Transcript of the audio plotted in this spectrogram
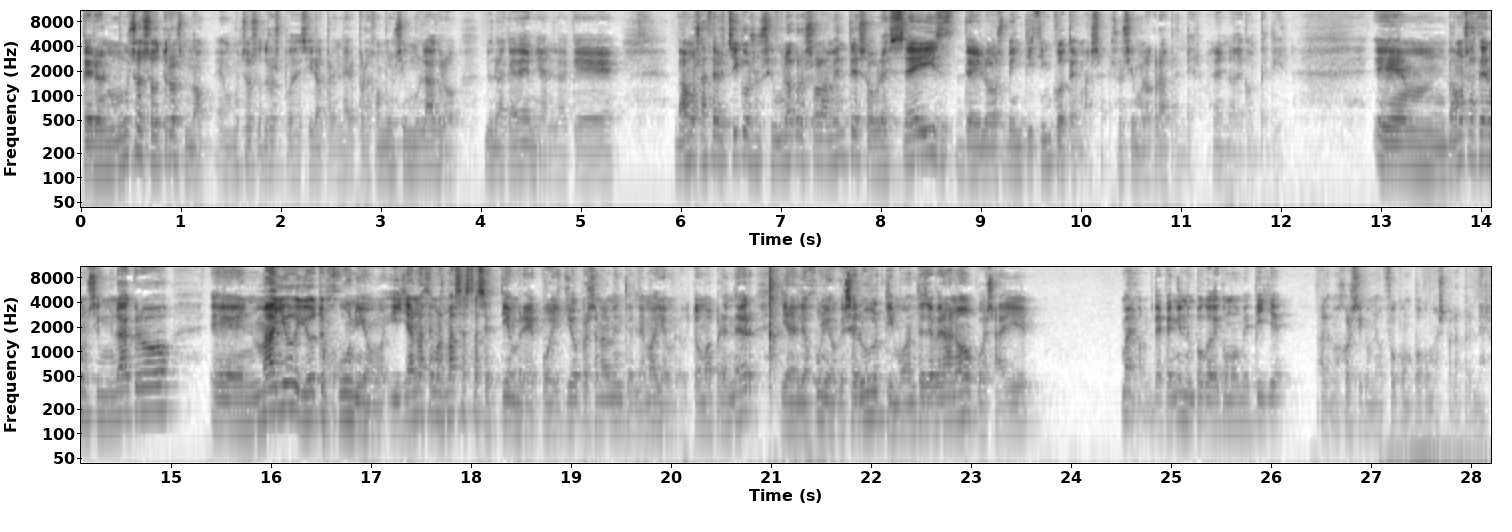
Pero en muchos otros no, en muchos otros puedes ir a aprender. Por ejemplo, un simulacro de una academia en la que vamos a hacer, chicos, un simulacro solamente sobre 6 de los 25 temas. Es un simulacro de aprender, ¿vale? No de competir. Em, vamos a hacer un simulacro en mayo y otro en junio y ya no hacemos más hasta septiembre. Pues yo personalmente el de mayo me lo tomo a aprender y en el de junio, que es el último antes de verano, pues ahí, bueno, dependiendo un poco de cómo me pille, a lo mejor sí que me enfoco un poco más para aprender.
